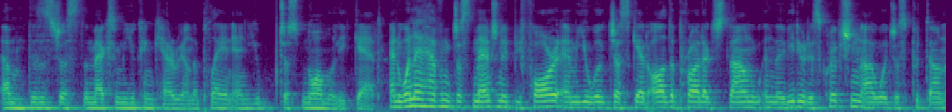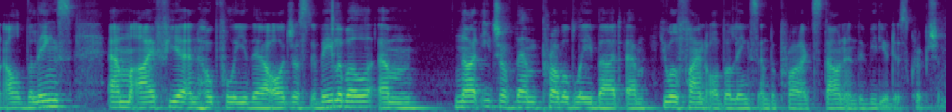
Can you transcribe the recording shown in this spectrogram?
um, this is just the maximum you can carry on the plane and you just normally get. And when I haven't just mentioned it before um, you will just get all the products down in the video description. I will just put down all the links. Um, I fear and hopefully they're all just available. Um, not each of them probably, but um, you will find all the links and the products down in the video description.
